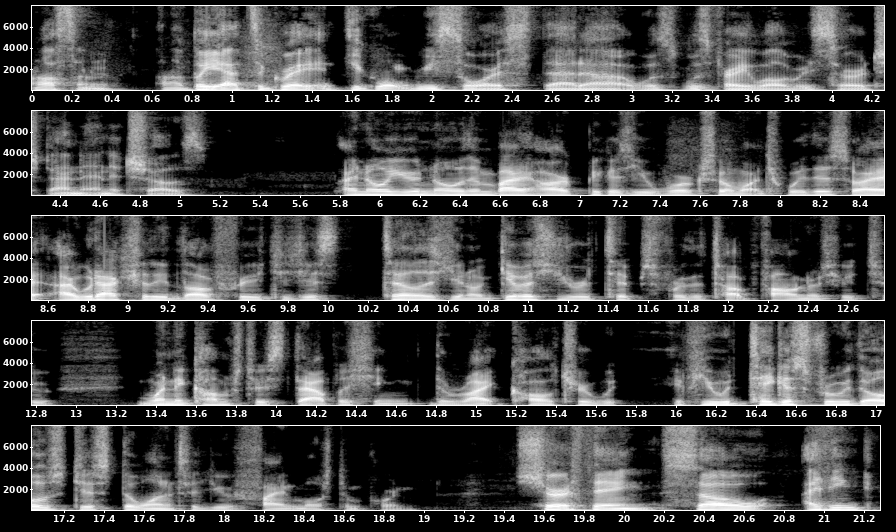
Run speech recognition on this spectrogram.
Awesome. Uh, but yeah, it's a great it's a great resource that uh, was was very well researched and and it shows. I know you know them by heart because you work so much with it. So I, I would actually love for you to just tell us, you know, give us your tips for the top founders here to when it comes to establishing the right culture. If you would take us through those, just the ones that you find most important. Sure thing. So I think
